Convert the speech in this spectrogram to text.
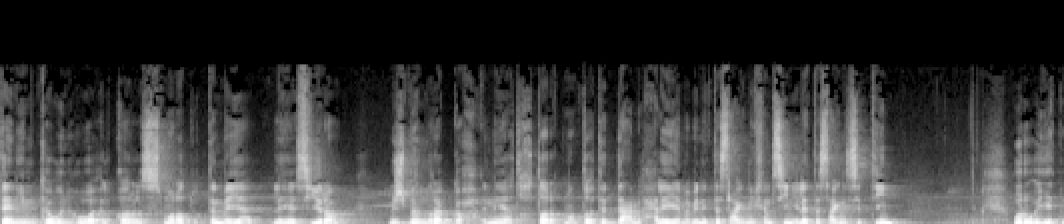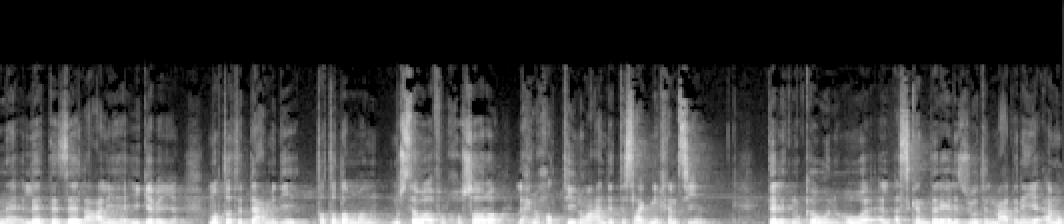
تاني مكون هو القرار الاستثمارات والتنمية اللي هي سيرة مش بنرجح إن هي تخترق منطقة الدعم الحالية ما بين التسعة جنيه خمسين إلى التسعة جنيه ستين؟ ورؤيتنا لا تزال عليها إيجابية. منطقة الدعم دي تتضمن مستوى وقف الخسارة اللي إحنا حاطينه عند التسعة جنيه خمسين. تالت مكون هو الإسكندرية للزيوت المعدنية أموج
